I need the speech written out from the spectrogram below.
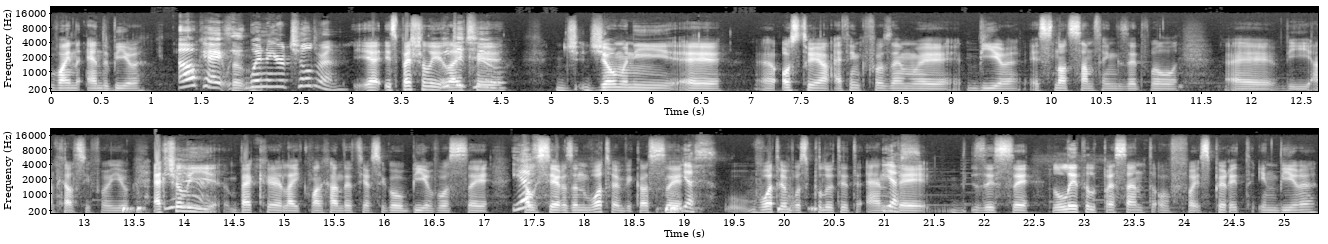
wine and beer. Okay, So- when you're children. Yeah, especially We like uh, G- Germany, uh, uh, Austria. I think for them uh, beer is not something that will uh, be unhealthy for you. Actually, back uh, like 100 years ago, beer was uh, Yes. healthier than water because uh, Yes. water was polluted, and Yes. uh, this uh, little percent of uh, spirit in beer.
